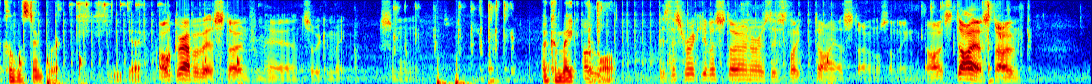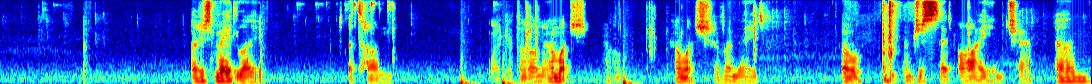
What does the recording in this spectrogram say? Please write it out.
cobblestone brick. Here we go. I'll grab a bit of stone from here so we can make some more. I can make a lot. Is this regular stone or is this like dire stone or something? Oh, it's dire stone. I just made like a ton. Like a Hold on, ton. how much? How, how much have I made? Oh, I just said I in chat. Um.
